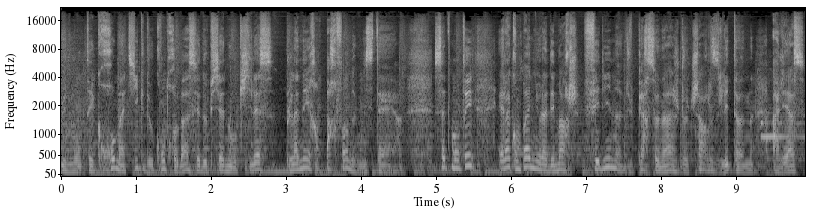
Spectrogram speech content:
Une montée chromatique de contrebasse et de piano qui laisse planer un parfum de mystère. Cette montée, elle accompagne la démarche féline du personnage de Charles Lytton, alias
